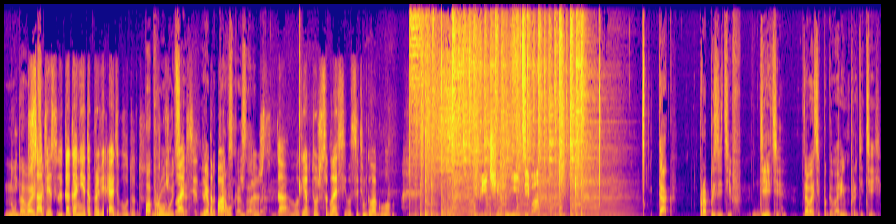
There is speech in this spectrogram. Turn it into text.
Ну, давайте. Соответственно, как они это проверять будут? Попробуйте, хватит, я бы так сказал. Бы. Да, вот я бы тоже согласилась с этим глаголом. Вечерний диван. Так, про позитив. Дети. Давайте поговорим про детей.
